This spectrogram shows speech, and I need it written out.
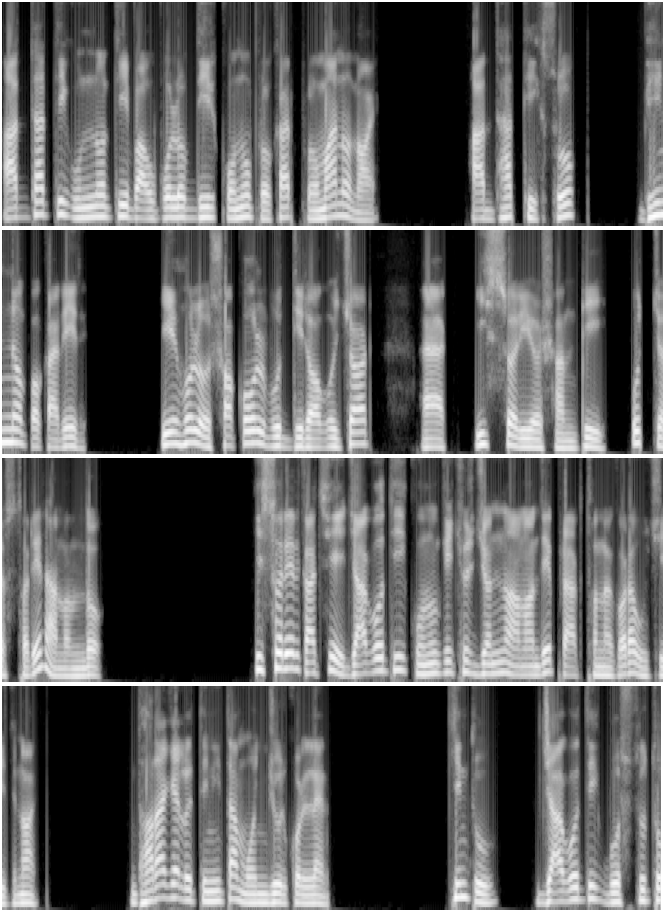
আধ্যাত্মিক উন্নতি বা উপলব্ধির কোনো প্রকার প্রমাণও নয়। আধ্যাত্মিক সুখ ভিন্ন প্রকারের। এ হল সকল বুদ্ধির অগোচর এক ঈশ্বরীয় শান্তি উচ্চস্তরের আনন্দ। ঈশ্বরের কাছে জাগতিক কোনো কিছুর জন্য আমাদের প্রার্থনা করা উচিত নয়। ধরা গেল তিনি তা মঞ্জুর করলেন। কিন্তু জাগতিক বস্তু তো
